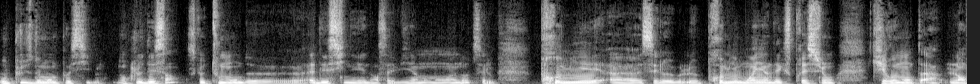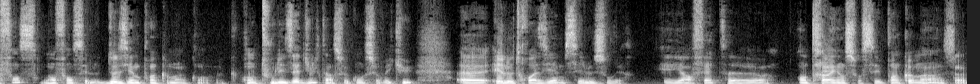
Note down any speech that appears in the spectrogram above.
au plus de monde possible. Donc le dessin, parce que tout le monde euh, a dessiné dans sa vie à un moment ou un autre, c'est le premier, euh, c'est le, premier moyen d'expression qui remonte à l'enfance. L'enfance, c'est le deuxième point commun qu'ont tous les adultes, hein, ceux qui ont survécu. Euh, et le troisième, c'est le sourire. Et en fait, euh, en travaillant sur ces points communs, un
